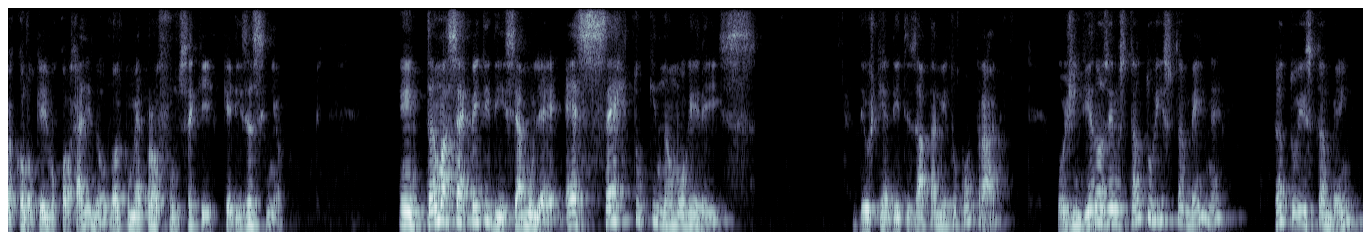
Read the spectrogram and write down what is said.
eu coloquei, vou colocar de novo. Olha como é profundo isso aqui. Porque diz assim, ó. Então a serpente disse à mulher: É certo que não morrereis. Deus tinha dito exatamente o contrário. Hoje em dia nós vemos tanto isso também, né? Tanto isso também.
